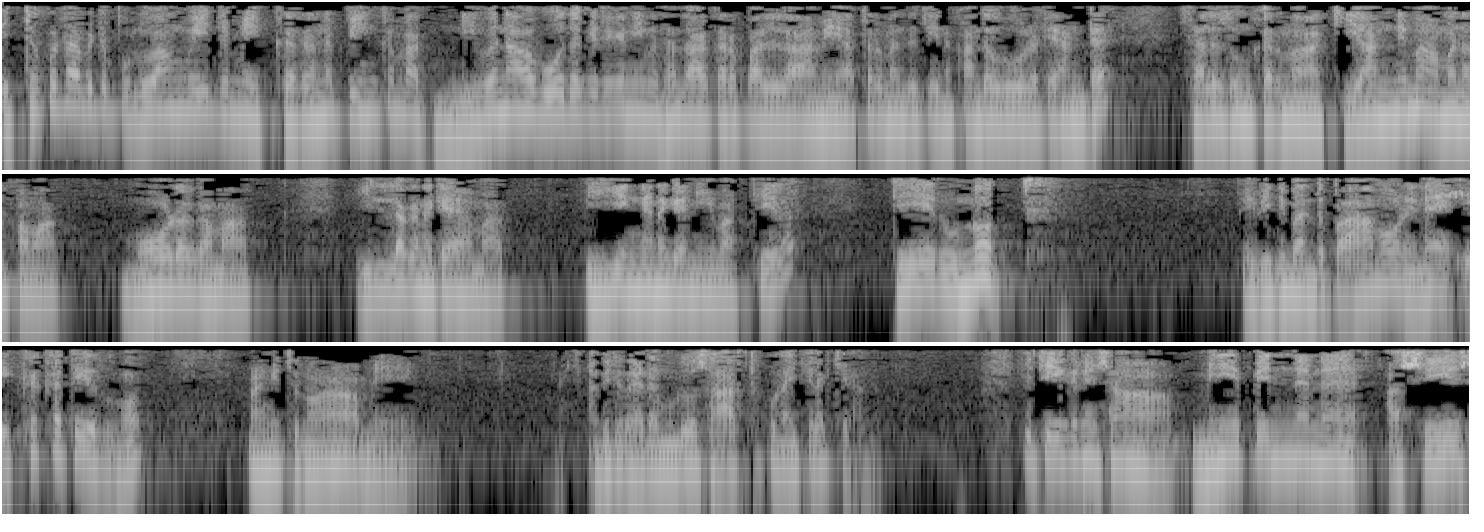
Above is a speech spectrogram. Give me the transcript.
එතකොට අපිට පුළුවන් වෙයිද මේ කරන පින්කමක් නිවන අවබෝධ කර ගැනීම සඳහා කරපල්ලා මේ අතරමැද තියෙන කඳවුරු වලට යන්න සැලසුම් කරනවා කියන්නෙම අමනකමක් මෝඩකමක් ඊල්ලගෙන කෑමක් පීයෙන් යන ගැනීමක් කියලා තේරුනොත් මේ විනිබන්ධ පහම ඕනේ නෑ එකක තේරුනොත් මම හිතනවා මේ අපිට වැඩමුළුව සාර්ථකුණයි කියලා කියන්න. ඉතින් ඒක නිසා මේ පෙන්නන අශේෂ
